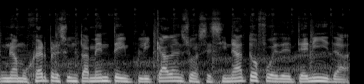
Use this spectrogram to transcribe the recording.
Una mujer presuntamente implicada en su asesinato fue detenida.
